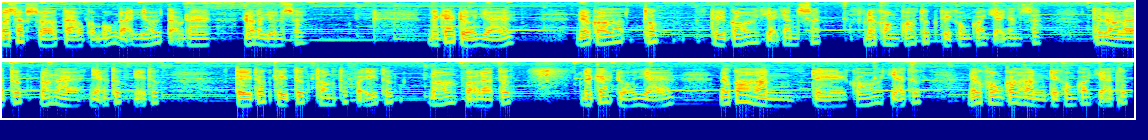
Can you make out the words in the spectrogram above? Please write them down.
Ba sắc sở tạo cùng bốn đại giới tạo ra, đó là danh sắc. Này các trưởng giả, nếu có thức thì có giả danh sắc, nếu không có thức thì không có giả danh sắc. Thế nào là thức? Đó là nhãn thức, nhĩ thức. Tỳ thức, thì thức, thân thức và ý thức, đó gọi là thức. Này các trưởng giả, nếu có hành thì có giả thức, nếu không có hành thì không có giả thức.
